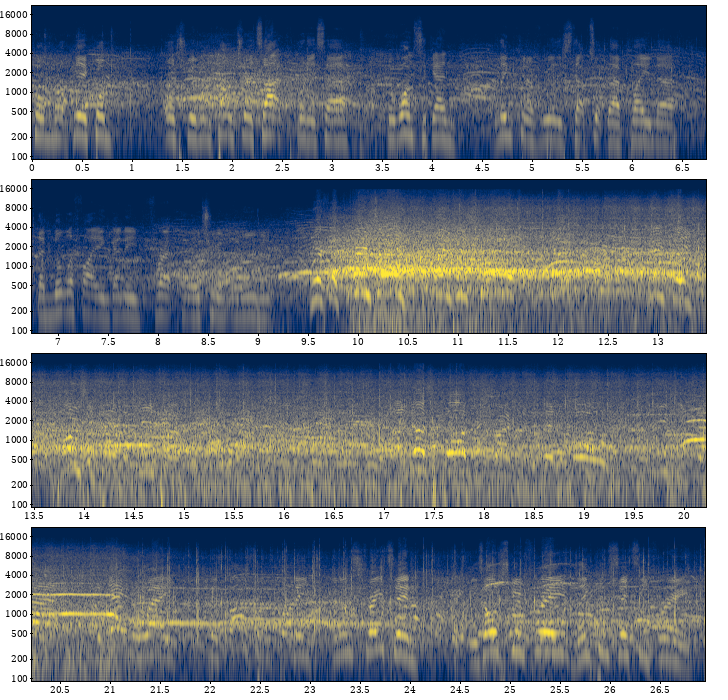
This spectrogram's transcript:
come, here come Ulster on counter-attack, but it's uh, but once again, Lincoln have really stepped up their play there. Uh, they're nullifying any threat by Ulster at the moment. With the Beasley! Beasley scores! Beasley closes down the keeper. And as Barnes tries to the ball, Beasley's there, getting away. They've bounced off the body and then straight in. It's Altrincham 3, Lincoln City 3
